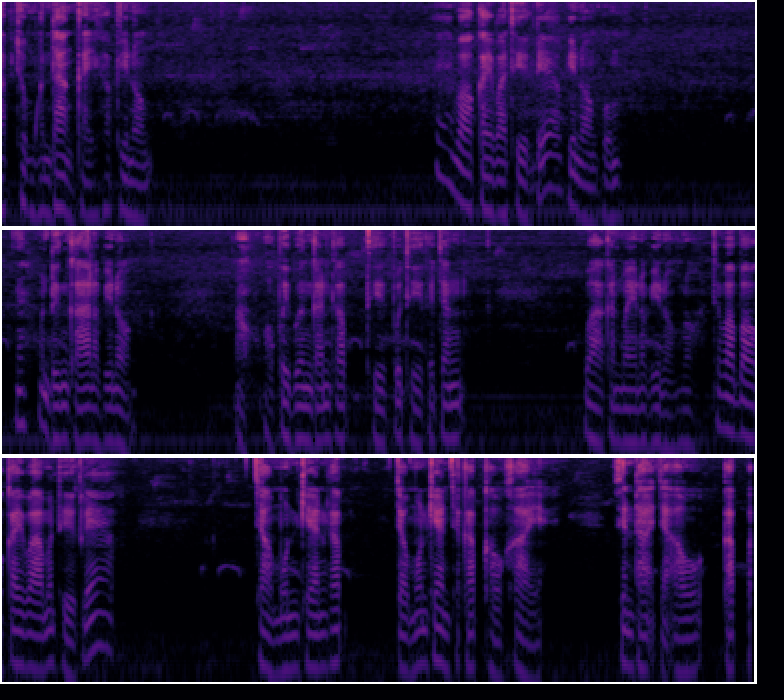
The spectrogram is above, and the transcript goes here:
รับชมกันทางไกลครับพี่น้องเอ้บาไกลว่าถือเด้พี่น้องผม มันดึงขาแล้วพี่น้อง เอาออกไปเบิ่งกันครับถือบ่ถือก็จังว่ากันไว้เนาะพี่น้องเนาะแต่ว่าเบาไกลว่ามันถือแล้ว เจ้ามนแคนครับ เจ้ามนแคนจะกลับเขาไข่เส้นทาจะเอากลับไป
